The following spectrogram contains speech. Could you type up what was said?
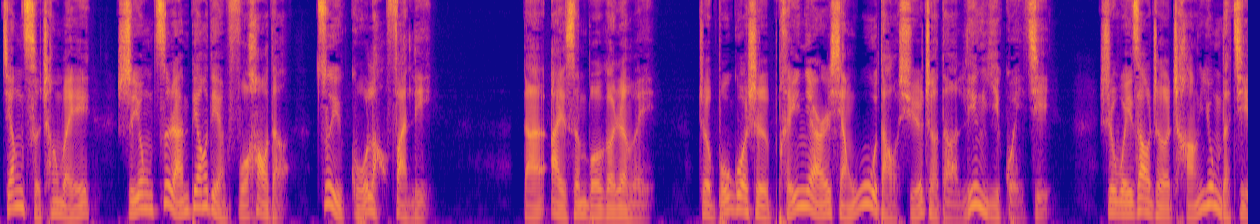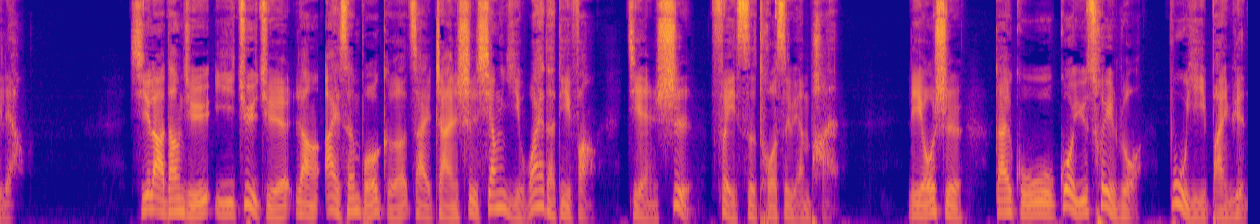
将此称为使用自然标点符号的最古老范例，但艾森伯格认为，这不过是培尼尔想误导学者的另一轨迹，是伪造者常用的伎俩。希腊当局已拒绝让艾森伯格在展示箱以外的地方检视费斯托斯圆盘，理由是该古物过于脆弱，不宜搬运。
